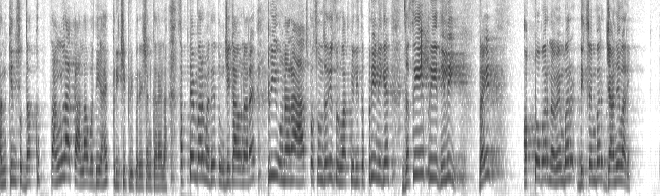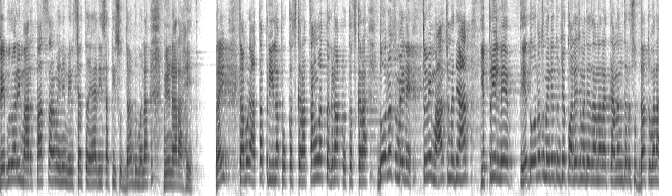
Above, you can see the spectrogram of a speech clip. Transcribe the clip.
आणखीन सुद्धा खूप चांगला कालावधी आहे प्रीची प्रिपरेशन करायला. सप्टेंबरमध्ये तुमची काय होणार आहे? प्री होणार आहे. आजपासून जरी सुरुवात केली तर प्री निघेल. जशी प्री दिली राईट ऑक्टोबर नोव्हेंबर डिसेंबर जानेवारी फेब्रुवारी मार्च पाच सहा महिने मेन्सच्या तयारीसाठी सुद्धा तुम्हाला मिळणार आहेत. राईट त्यामुळे आता प्रीला फोकस करा चांगला तगडा फोकस करा. दोनच महिने तुम्ही मार्च मध्ये आहात एप्रिल मे हे दोनच महिने तुमच्या कॉलेजमध्ये जाणार आहेत. त्यानंतर सुद्धा तुम्हाला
